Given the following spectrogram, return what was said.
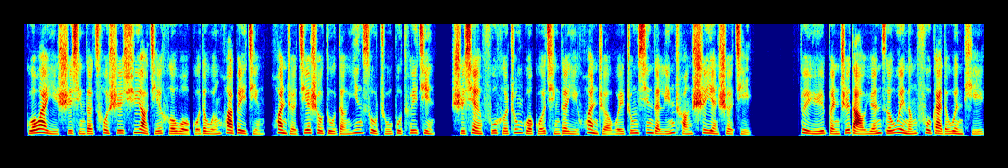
国外已实行的措施需要结合我国的文化背景、患者接受度等因素逐步推进，实现符合中国国情的以患者为中心的临床试验设计。对于本指导原则未能覆盖的问题，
